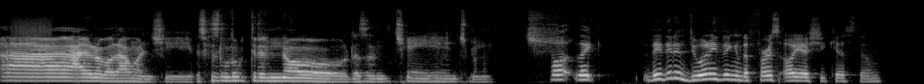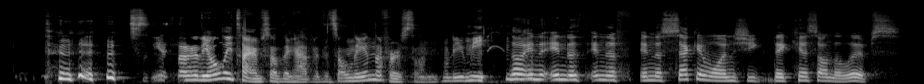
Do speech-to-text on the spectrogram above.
Uh, I don't know about that one, Chief. It's because Luke didn't know. Doesn't change much. Well, like they didn't do anything in the first. Oh yeah, she kissed him. It's, it's not the only time something happened. It's only in the first one. What do you mean? no, in the in the in the in the second one, she they kiss on the lips.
